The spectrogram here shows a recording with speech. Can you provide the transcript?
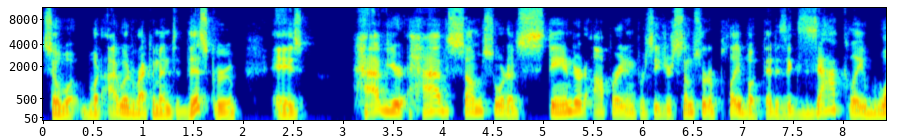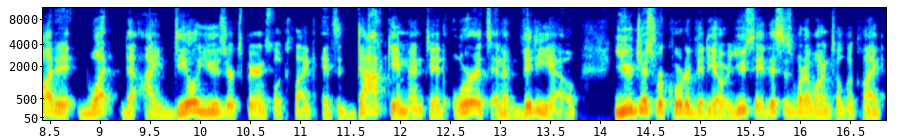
So what, what I would recommend to this group is have your have some sort of standard operating procedure some sort of playbook that is exactly what it what the ideal user experience looks like. It's documented or it's in a video. You just record a video or you say this is what i want it to look like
